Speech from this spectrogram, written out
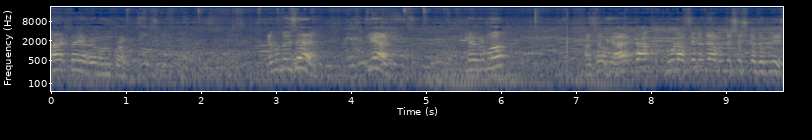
আরেকটা ইয়ে গ্রহণ করাবো এর মধ্যে হয়েছে ক্লিয়ার ক্লিয়ার করব আচ্ছা ওকে আরেকটা রুল আছে এটাতে আপনাদের শেষ করে দেবো প্লিজ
